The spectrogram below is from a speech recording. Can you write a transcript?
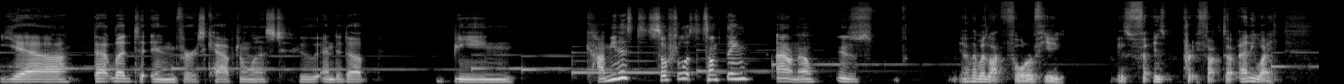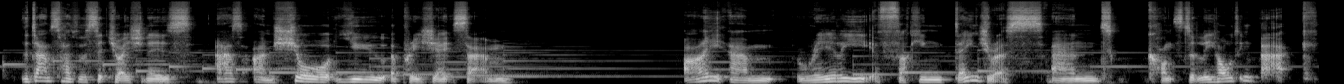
Yeah, that led to Inverse Capitalist, who ended up being communist, socialist, something. I don't know. It was Yeah, there were like four of you. It's, it's pretty fucked up. Anyway, the downside of the situation is, as I'm sure you appreciate, Sam, I am really fucking dangerous and constantly holding back.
